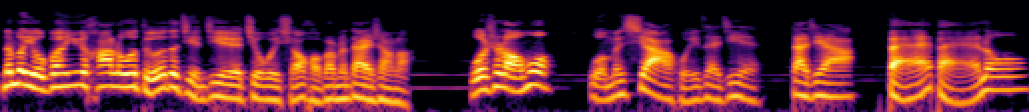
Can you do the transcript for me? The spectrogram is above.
那么，有关于哈罗德的简介就为小伙伴们带上了。我是老莫。我们下回再见，大家拜拜喽。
